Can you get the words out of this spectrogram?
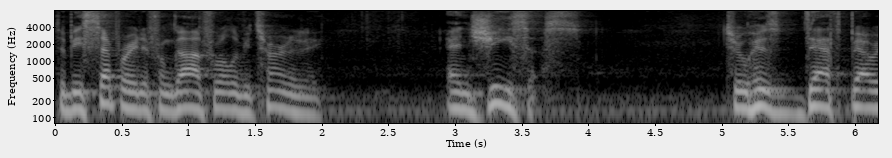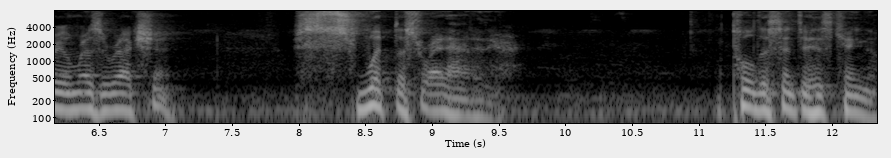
to be separated from God for all of eternity. And Jesus, through his death, burial, and resurrection, swept us right out of there. pulled us into his kingdom.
